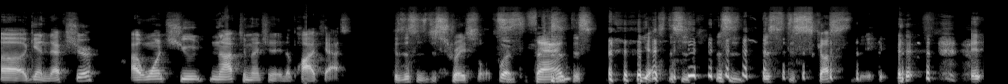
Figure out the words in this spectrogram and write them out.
uh, again next year, I want you not to mention it in the podcast because this is disgraceful. What sand? This, yes, this is this is this disgusts me. it,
